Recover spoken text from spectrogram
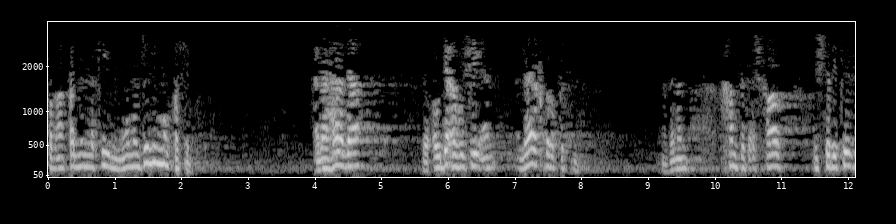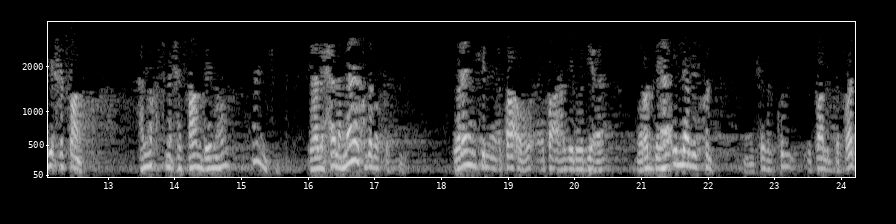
طبعا قال من مكين وموزون منقسم. على هذا لو أودعه شيئا لا يقبل القسم. مثلا خمسة أشخاص يشتركون في حصان. هل نقسم الحصان بينهم؟ ما يمكن. في هذه الحالة ما يقبل القسم ولا يمكن إعطاء, إعطاء هذه الوديعة وردها إلا للكل يعني شيخ الكل يطالب بالرد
